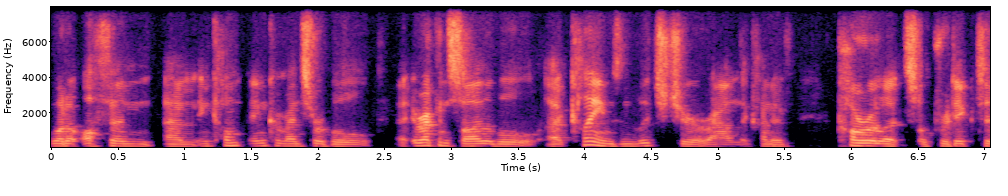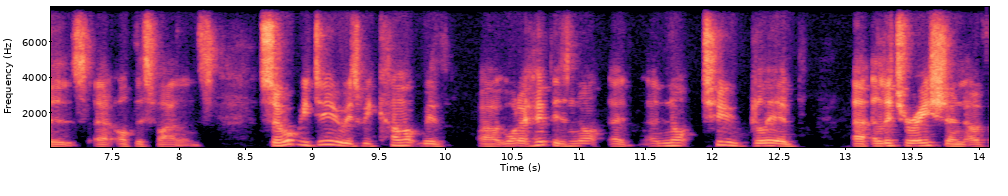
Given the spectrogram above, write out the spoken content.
what are often um, incom- incommensurable, uh, irreconcilable uh, claims in literature around the kind of correlates or predictors uh, of this violence. So what we do is we come up with uh, what I hope is not a, a not too glib alliteration of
